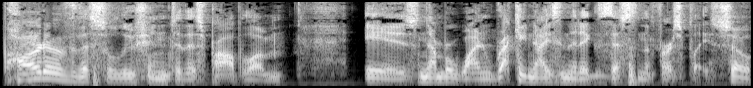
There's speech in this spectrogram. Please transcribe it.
part of the solution to this problem is number one, recognizing that it exists in the first place. So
